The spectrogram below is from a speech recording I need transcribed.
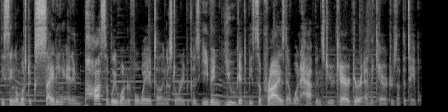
the single most exciting and impossibly wonderful way of telling a story because even you get to be surprised at what happens to your character and the characters at the table.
